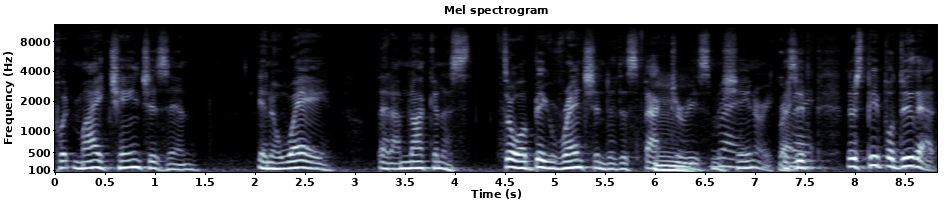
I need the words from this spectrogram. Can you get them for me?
put my changes in in a way that I'm not going to throw a big wrench into this factory's Right. machinery? Because Right. if there's people do that,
